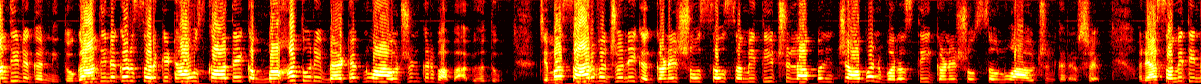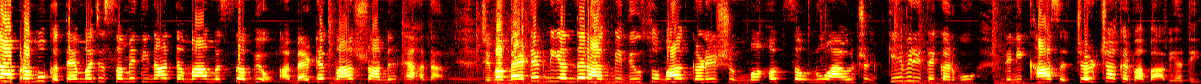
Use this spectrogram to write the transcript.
ગાંધીનગરની, તો ગાંધીનગર સર્કિટ હાઉસ ખાતે એક મહત્વની બેઠકનું આયોજન કરવામાં આવ્યું હતું, જેમાં સાર્વજનિક ગણેશોત્સવ સમિતિ છેલ્લા પંચાવન વર્ષથી ગણેશોત્સવનું આયોજન કરે છે. અને આ સમિતિના પ્રમુખ તેમજ સમિતિના તમામ સભ્યો આ બેઠકમાં સામેલ થયા હતા. જેમાં બેઠકની અંદર આગામી દિવસોમાં ગણેશ મહોત્સવનું આયોજન કેવી રીતે કરવું તેની ખાસ ચર્ચા કરવામાં આવી હતી.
